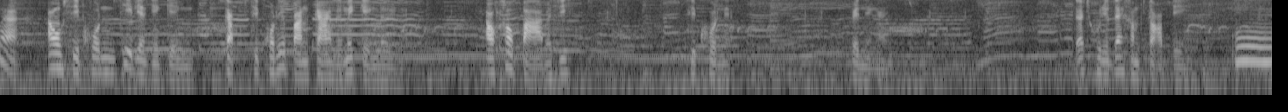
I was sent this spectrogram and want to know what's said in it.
ว่าเอาสิบคนที่เรียนเก่งๆ กับสิบคนที่ปานกลางหรือไม่เก่งเลยเนี่ยเอาเข้าป่าไปสิสิบคนเนี่ย เป็นยังไง แล้วคุณจะได้คำตอบเอง อืม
